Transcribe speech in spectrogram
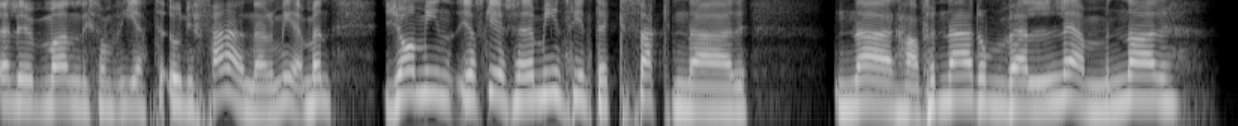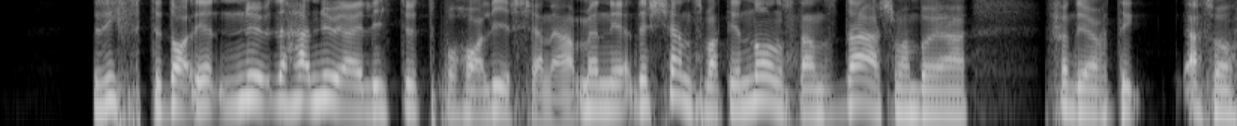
eller man liksom vet ungefär när de är. Men jag, min, jag ska erkänna, jag minns inte exakt när, när han... För när de väl lämnar Riftedal... Nu, det här, nu är jag lite ute på hal is känner jag. Men det känns som att det är någonstans där som man börjar fundera. Att det, alltså,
